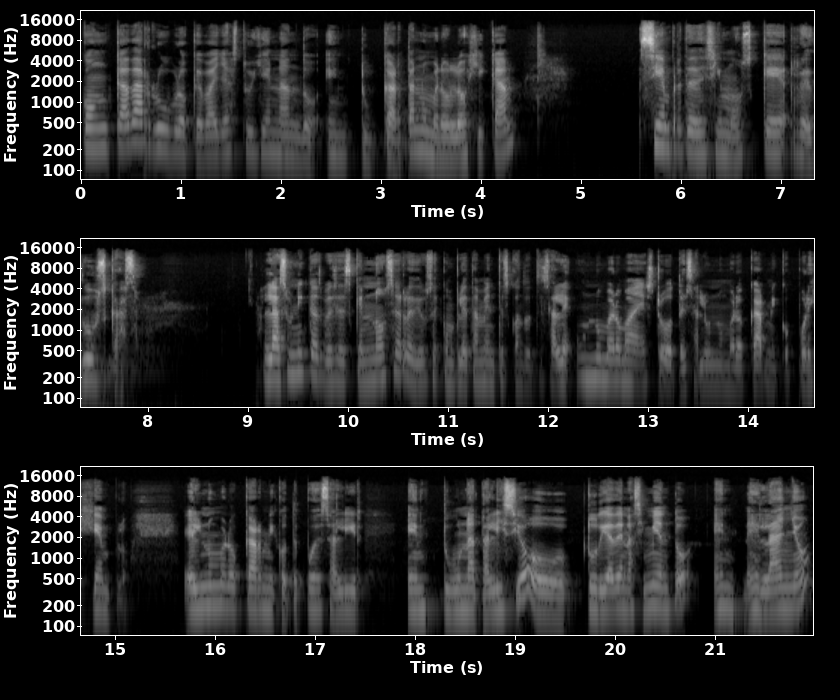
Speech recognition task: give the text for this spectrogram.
con cada rubro que vayas tú llenando en tu carta numerológica, siempre te decimos que reduzcas. Las únicas veces que no se reduce completamente es cuando te sale un número maestro o te sale un número kármico. Por ejemplo, el número kármico te puede salir en tu natalicio o tu día de nacimiento, en el año,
